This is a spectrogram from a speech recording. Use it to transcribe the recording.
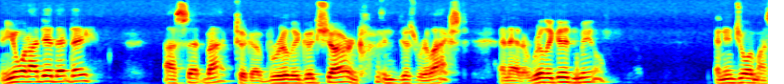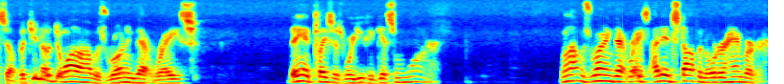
And you know what I did that day? I sat back, took a really good shower, and, and just relaxed and had a really good meal and enjoyed myself. But you know, while I was running that race, they had places where you could get some water. While I was running that race, I didn't stop and order a hamburger.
